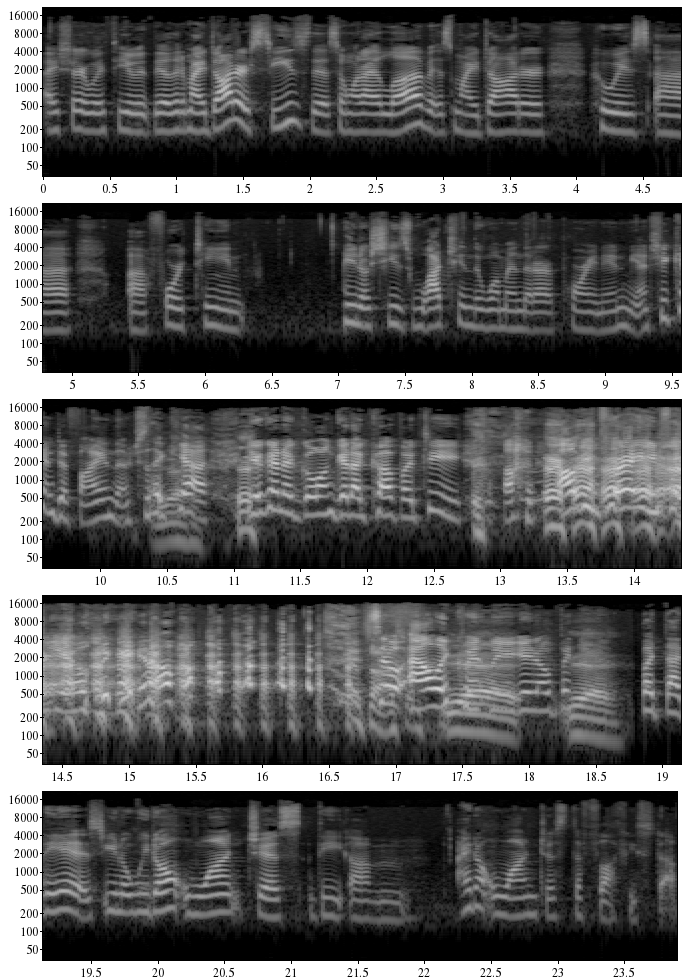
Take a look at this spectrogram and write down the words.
I share with you the other my daughter sees this, and what I love is my daughter, who is uh, uh, 14, you know, she's watching the women that are pouring in me, and she can define them. She's like, "Yeah, yeah you're gonna go and get a cup of tea. Uh, I'll be praying for you." you know, so awesome. eloquently, yeah. you know. But yeah. but that is, you know, we don't want just the. Um, I don't want just the fluffy stuff.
